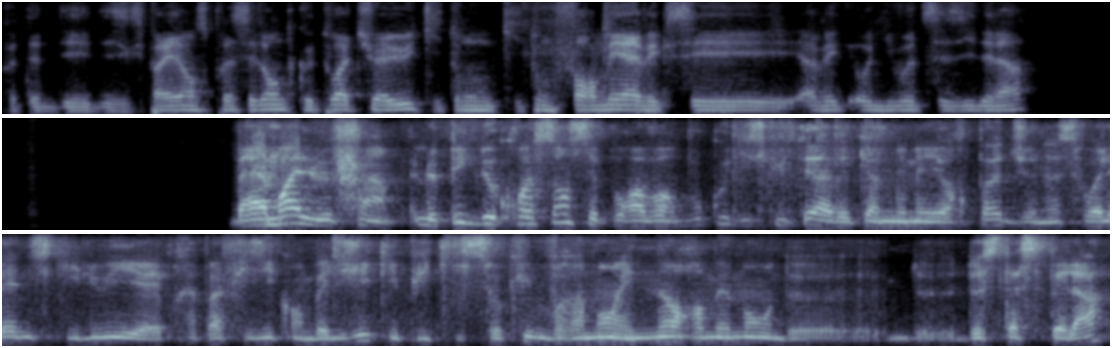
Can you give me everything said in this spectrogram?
peut-être des, expériences précédentes que toi tu as eues qui t'ont qui t'ont formé avec ces avec au niveau de ces idées-là? Ben moi, le, fin, le pic de croissance, c'est pour avoir beaucoup discuté avec un de mes meilleurs potes, Jonas Wallens, qui lui est prépa physique en Belgique et puis qui s'occupe vraiment énormément de, de, de cet aspect-là.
